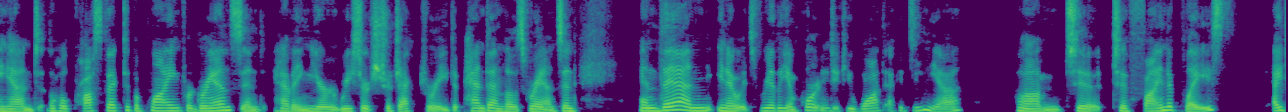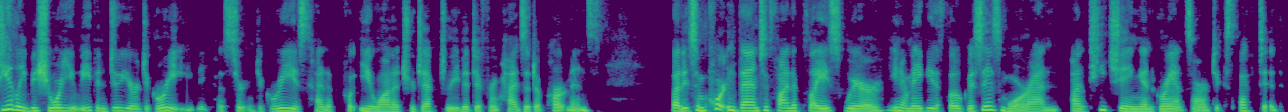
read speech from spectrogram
and the whole prospect of applying for grants and having your research trajectory depend on those grants. And and then you know it's really important if you want academia um, to to find a place ideally before you even do your degree, because certain degrees kind of put you on a trajectory to different kinds of departments. But it's important then to find a place where, you know, maybe the focus is more on on teaching and grants aren't expected.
